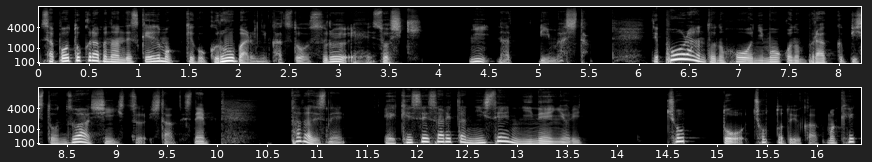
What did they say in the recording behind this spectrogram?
サポートクラブなんですけれども、結構グローバルに活動する、組織になりました。で、ポーランドの方にもこのブラックピストンズは進出したんですね。ただですね、結成された2002年よりちょっと、ちょっとというか、まあ、結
